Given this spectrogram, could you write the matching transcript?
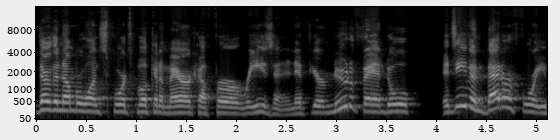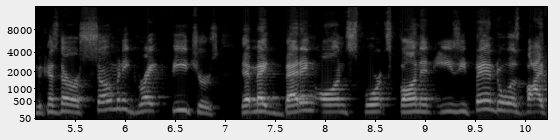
they're the number one sports book in America for a reason. And if you're new to FanDuel, it's even better for you because there are so many great features that make betting on sports fun and easy. FanDuel is by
